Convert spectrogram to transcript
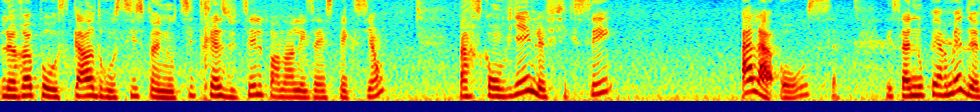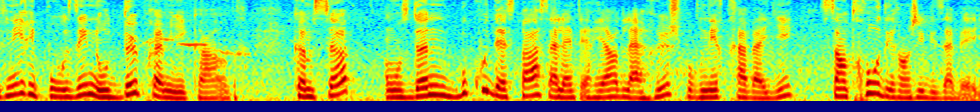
Le repose-cadre aussi, c'est un outil très utile pendant les inspections parce qu'on vient le fixer à la hausse et ça nous permet de venir y poser nos deux premiers cadres. Comme ça, on se donne beaucoup d'espace à l'intérieur de la ruche pour venir travailler sans trop déranger les abeilles.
